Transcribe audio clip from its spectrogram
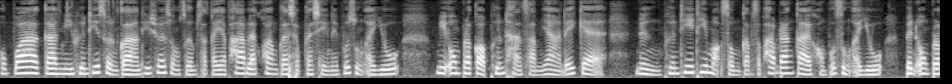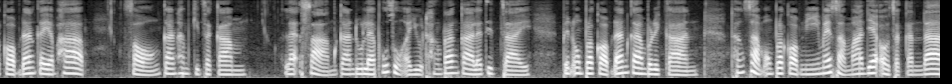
พบว่าการมีพื้นที่ส่วนกลางที่ช่วยส่งเสริมศักยภาพและความกระฉับกระเฉงในผู้สูงอายุ มีองค์ประกอบพื้นฐาน 3 อย่างได้แก่ 1. พื้นที่ที่เหมาะสมกับสภาพร่างกายของผู้สูงอายุ เป็นองค์ประกอบด้านกายภาพ 2. การทำกิจกรรม และ 3. การดูแลผู้สูงอายุทั้งร่างกายและจิตใจ เป็นองค์ประกอบด้านการบริการ ทั้ง 3 องค์ประกอบนี้ไม่สามารถแยกออกจากกันได้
